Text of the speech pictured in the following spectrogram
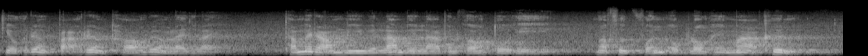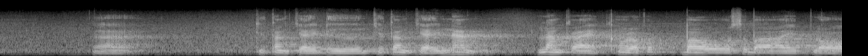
เกี่ยวกับเรื่องปากเรื่องท้องเรื่องอะไรอะไรทำให้เรามีเวลาเวลาเป็นของตัวเอง มาฝึกฝนอบรมให้มากขึ้น จะตั้งใจเดินจะตั้งใจนั่ง ร่างกายของเราก็เบาสบายปลอ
